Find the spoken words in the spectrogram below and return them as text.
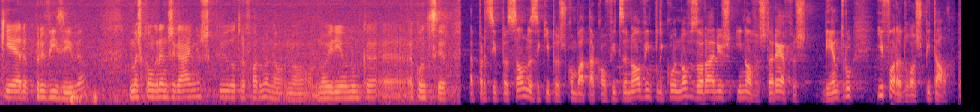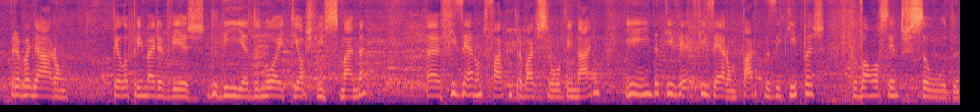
que era previsível mas com grandes ganhos que de outra forma não, não, não iriam nunca uh, acontecer. A participação nas equipas de combate à Covid-19 implicou novos horários e novas tarefas, dentro e fora do hospital. Trabalharam pela primeira vez de dia, de noite e aos fins de semana. Uh, fizeram de facto um trabalho extraordinário e ainda tiver, fizeram parte das equipas que vão aos centros de saúde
